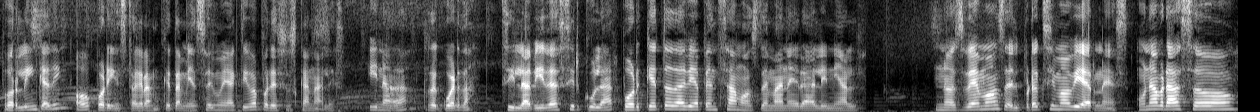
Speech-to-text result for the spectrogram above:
por LinkedIn o por Instagram, que también soy muy activa por esos canales. Y nada, recuerda, si la vida es circular, ¿por qué todavía pensamos de manera lineal? Nos vemos el próximo viernes. Un abrazo.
